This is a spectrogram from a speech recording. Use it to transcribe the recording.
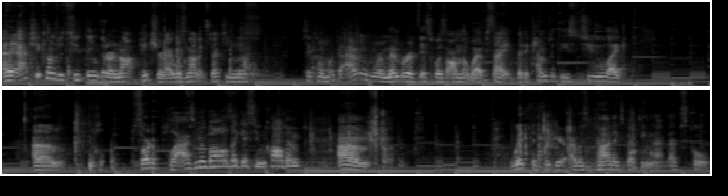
And it actually comes with two things that are not pictured. I was not expecting this to come with it. I don't even remember if this was on the website, but it comes with these two like um pl- sort of plasma balls, I guess you would call them. Um with the figure. I was not expecting that. That's cool.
